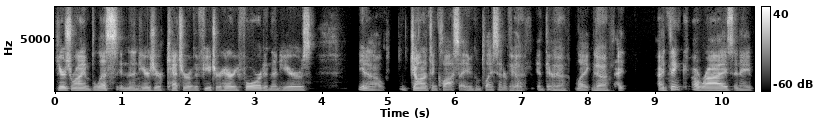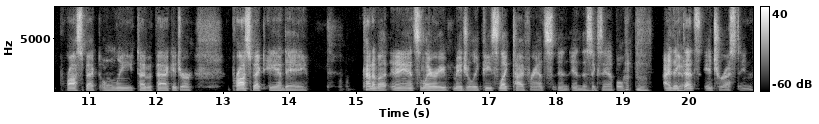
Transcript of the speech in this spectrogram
here's Ryan Bliss, and then here's your catcher of the future, Harry Ford, and then here's, you know, Jonathan Clase, who can play center Yeah. field in theory. Yeah. Like, Yeah. I think Arraez in a prospect only type of package or prospect and a kind of a, an ancillary major league piece like Ty France in, in this example. I think Yeah. that's interesting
